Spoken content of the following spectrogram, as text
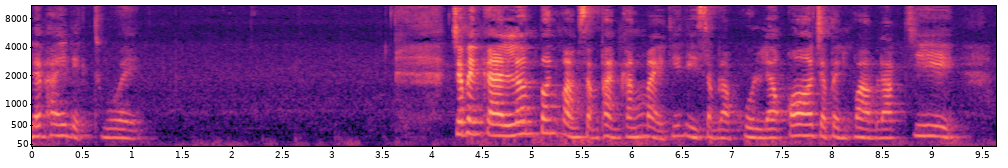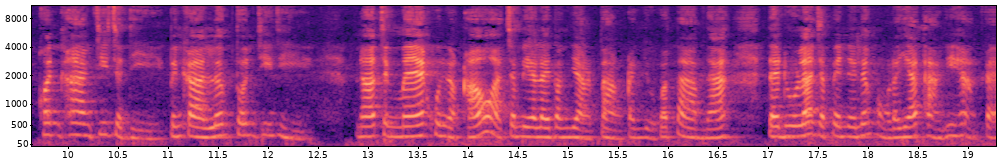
ได้ไพ่เด็กถ้วย จะเป็นการเริ่มต้นความสัมพันธ์ครั้งใหม่ที่ดีสำหรับคุณ แล้วก็จะเป็นความรักที่ค่อนข้างที่จะดี เป็นการเริ่มต้นที่ดีนะถึงแม้คุณกับเขาอาจจะมีอะไรบางอย่างต่างกันอยู่ก็ตามนะ แต่ดูแลจะเป็นในเรื่องของระยะทางที่ห่างไกล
